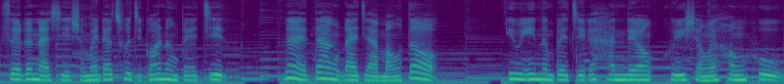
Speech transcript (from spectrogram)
所以，咱若是想要了出一寡蛋白质，咱会当来食毛豆，因为伊蛋白质的含量非常的丰富。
